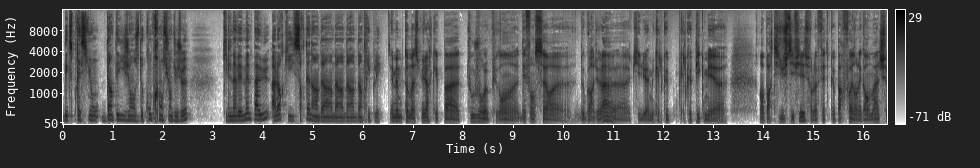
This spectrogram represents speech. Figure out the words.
d'expression, d'intelligence, de compréhension du jeu qu'il n'avait même pas eu alors qu'il sortait d'un triplé. Et même Thomas Müller, qui n'est pas toujours le plus grand euh, défenseur euh, de Guardiola, euh, qui lui a mis quelques, quelques pics, mais en partie justifié sur le fait que parfois dans les grands matchs,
